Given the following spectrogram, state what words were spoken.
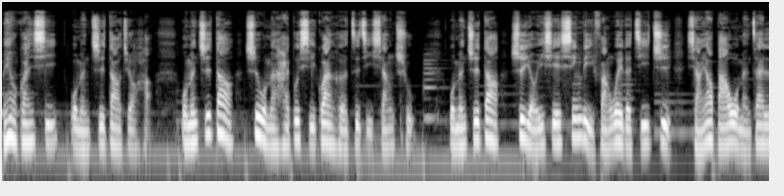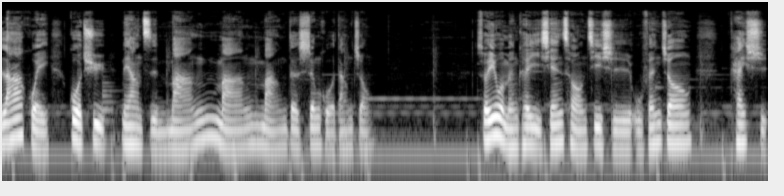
没有关系，我们知道就好。我们知道是我们还不习惯和自己相处，我们知道是有一些心理防卫的机制，想要把我们再拉回过去那样子忙忙忙的生活当中。所以，我们可以先从计时五分钟开始，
